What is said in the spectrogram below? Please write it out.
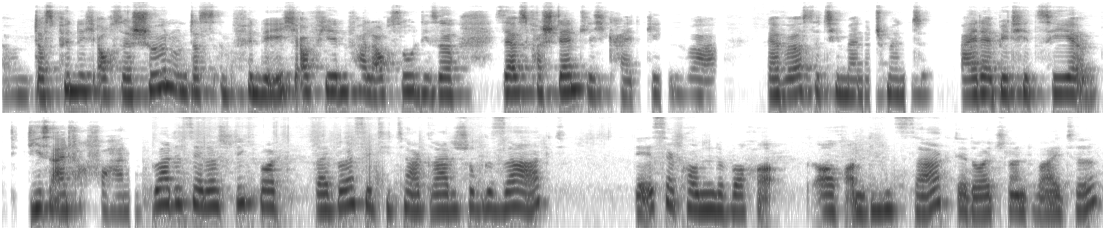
Und das finde ich auch sehr schön und das empfinde ich auf jeden Fall auch so, diese Selbstverständlichkeit gegenüber Diversity Management bei der BTC, die ist einfach vorhanden. Du hattest ja das Stichwort Diversity Tag gerade schon gesagt. Der ist ja kommende Woche auch am Dienstag, der deutschlandweite.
